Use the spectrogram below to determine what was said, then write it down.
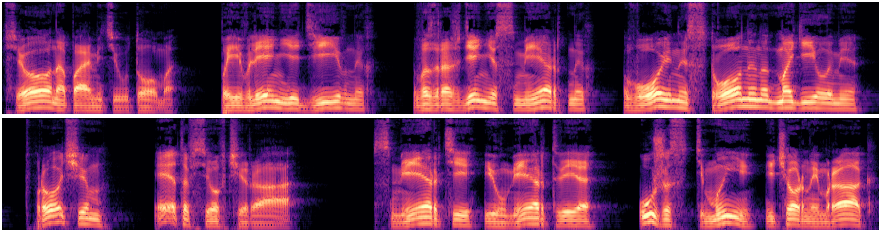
Все на памяти у Тома. Появление дивных, возрождение смертных, войны, стоны над могилами. Впрочем, это все вчера. Смерти и умертвия, ужас тьмы и черный мрак,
